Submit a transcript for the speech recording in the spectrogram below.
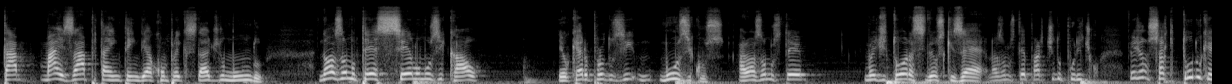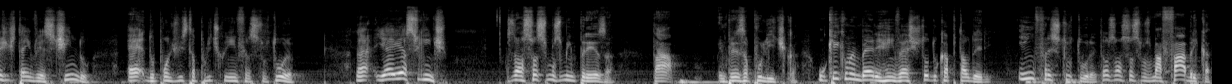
tá mais apta a entender a complexidade do mundo. Nós vamos ter selo musical. Eu quero produzir músicos. Aí nós vamos ter uma editora, se Deus quiser. Nós vamos ter partido político. Vejam só que tudo que a gente está investindo é do ponto de vista político e infraestrutura. né? E aí é o seguinte: se nós fôssemos uma empresa, tá? Empresa política, o que, que o MBL reinveste todo o capital dele? Infraestrutura. Então, se nós fôssemos uma fábrica,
